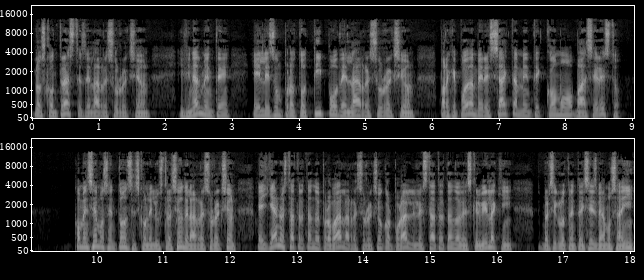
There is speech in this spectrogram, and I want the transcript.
los contrastes de la resurrección y finalmente Él es un prototipo de la resurrección para que puedan ver exactamente cómo va a ser esto. Comencemos entonces con la ilustración de la resurrección. Él ya no está tratando de probar la resurrección corporal, él está tratando de describirla aquí. Versículo 36, veamos ahí.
